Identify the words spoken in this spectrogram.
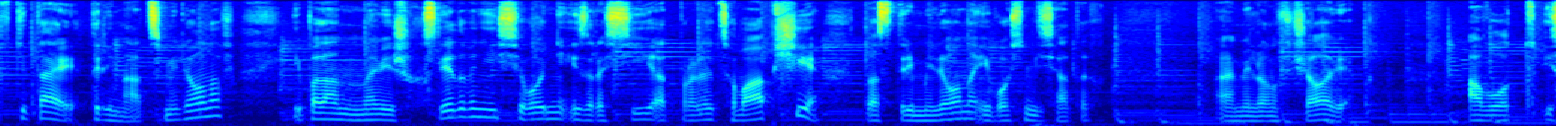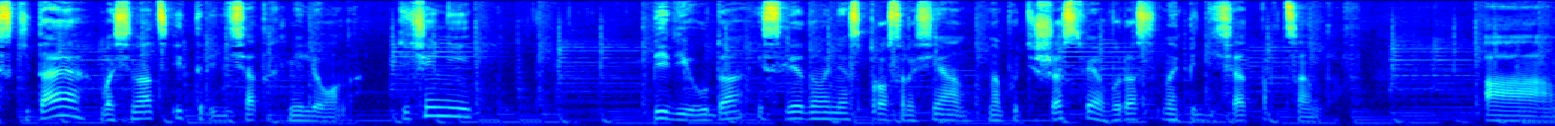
в Китае 13 миллионов, и по данным новейших исследований, сегодня из России отправляются вообще 23 миллиона и 8 а, миллионов человек. А вот из Китая 18,3 миллиона. В течение периода исследования спрос россиян на путешествия вырос на 50%, а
